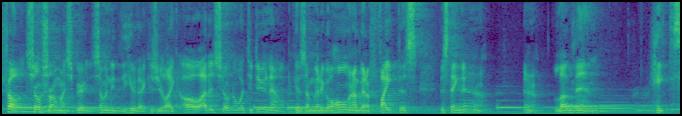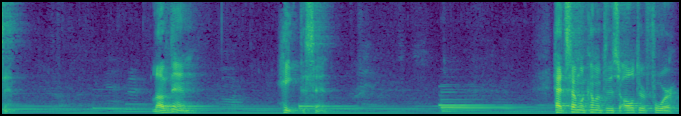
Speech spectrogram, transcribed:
felt so strong in my spirit. Someone needed to hear that because you're like, oh, I just don't know what to do now because I'm going to go home and I'm going to fight this, this thing. No, no, no. No, no. Love them, hate the sin. Love them, hate the sin. Had someone come up to this altar for,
